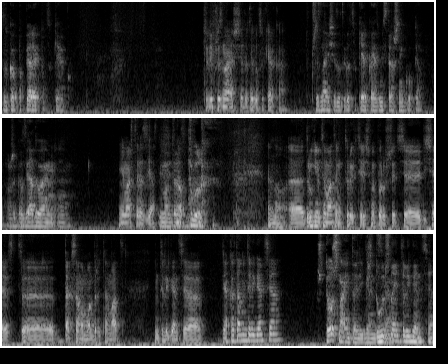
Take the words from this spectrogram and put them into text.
tylko papierek po cukierku. Czyli przyznajesz się do tego cukierka. Przyznaję się do tego cukierka, jest mi strasznie głupio, że go zjadłem i, Nie masz teraz zjazd. i mam teraz ból. No, e, drugim tematem, który chcieliśmy poruszyć e, dzisiaj jest e, tak samo mądry temat. Inteligencja. Jaka tam inteligencja? Sztuczna inteligencja. Sztuczna inteligencja.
